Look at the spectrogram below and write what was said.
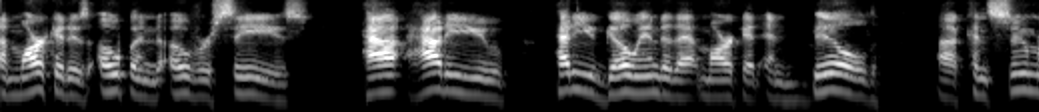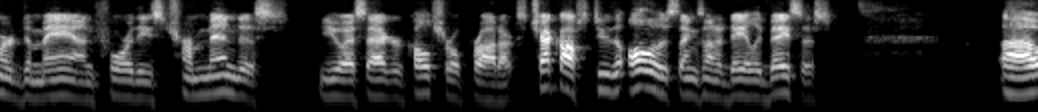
a market is opened overseas how how do you how do you go into that market and build uh, consumer demand for these tremendous U.S. agricultural products. Checkoffs do all those things on a daily basis. Uh,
